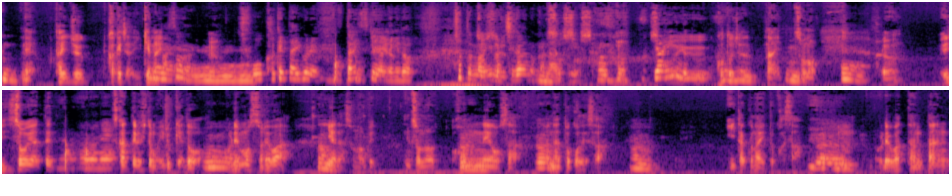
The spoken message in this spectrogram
うん、ね、体重かけちゃいけない。あそうだね。そうかけたいぐらい大好きなんだけど、ちょっとまあ今違うのかな。そうそうそう。うんいやいいんだと思ういうことじゃない。うんその、うん。そうやって。使ってる人もいるけど、うん俺もそれはうん嫌だ、そのべ、その本音をさ、うんあんなとこでさ、うん言いたくないとかさ。俺は淡々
